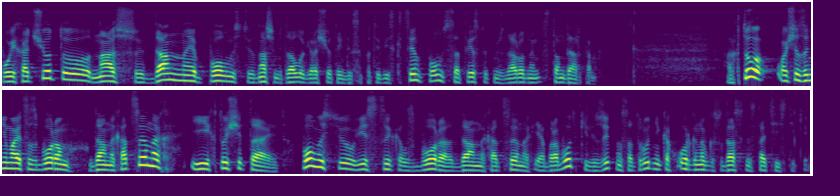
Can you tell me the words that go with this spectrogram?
по их отчету наши данные полностью, наша методология расчета индекса потребительских цен полностью соответствует международным стандартам. А кто вообще занимается сбором данных о ценах и кто считает? Полностью весь цикл сбора данных о ценах и обработки лежит на сотрудниках органов государственной статистики.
